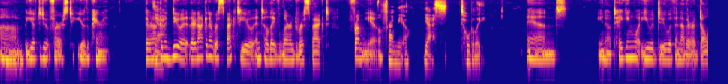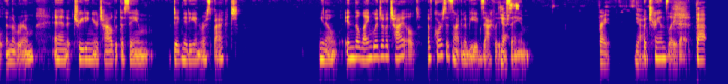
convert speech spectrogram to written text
um, mm-hmm. but you have to do it first you're the parent They're not Yeah. going to do it. They're not going to respect you until they've learned respect from you. From you. Yes, totally. And, you know, taking what you would do with another adult in the room and treating your child with the same dignity and respect, you know, in the language of a child. Of course, it's not going to be exactly Yes. the same, Right. Yeah. but translate it. that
